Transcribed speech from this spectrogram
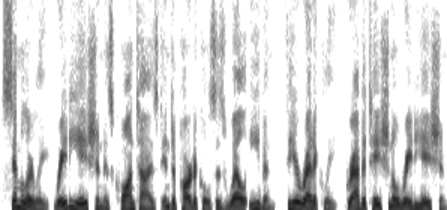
Similarly, radiation is quantized into particles as well, even, theoretically, gravitational radiation,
